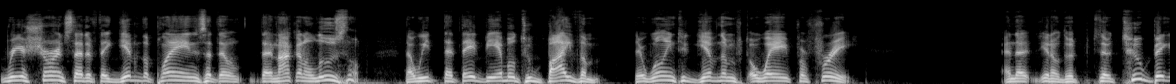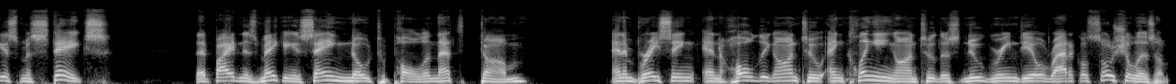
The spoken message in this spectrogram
reassurance that if they give the planes, that they'll they're not going to lose them. That we that they'd be able to buy them. They're willing to give them away for free. And that you know the the two biggest mistakes that Biden is making is saying no to Poland. That's dumb. And embracing and holding on to and clinging on to this new Green Deal radical socialism.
